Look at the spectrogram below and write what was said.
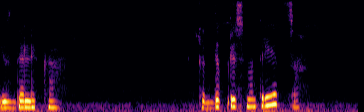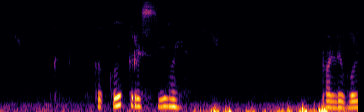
издалека. Когда присмотреться, какой красивый полевой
